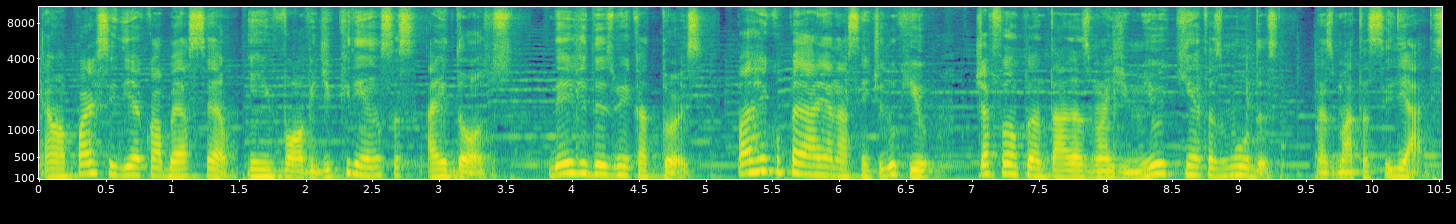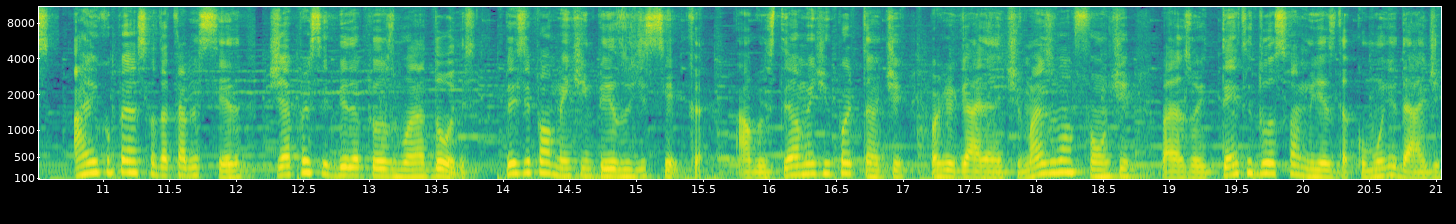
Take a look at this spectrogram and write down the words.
é uma parceria com a Bracel e envolve de crianças a idosos. Desde 2014, para recuperar a nascente do rio, já foram plantadas mais de 1.500 mudas nas matas ciliares. A recuperação da cabeceira já é percebida pelos moradores, principalmente em períodos de seca, algo extremamente importante porque garante mais uma fonte para as 82 famílias da comunidade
